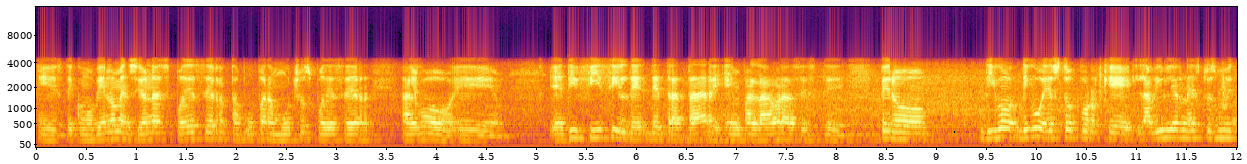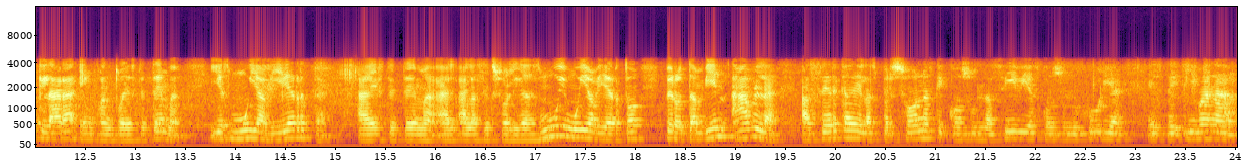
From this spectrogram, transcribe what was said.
este, como bien lo mencionas, puede ser tabú para muchos, puede ser algo eh, eh, difícil de, de tratar en palabras, este, pero Digo, digo esto porque la Biblia, Ernesto, es muy clara en cuanto a este tema y es muy abierta a este tema, a, a, la sexualidad. Es muy, muy abierto, pero también habla acerca de las personas que con sus lascivias, con su lujuria, este, iban a,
